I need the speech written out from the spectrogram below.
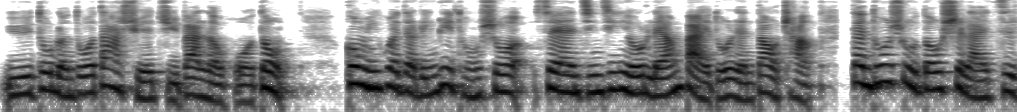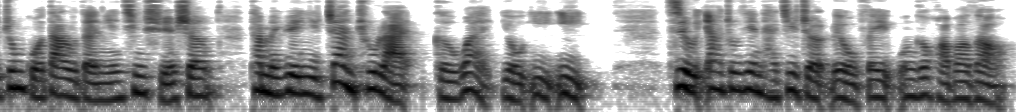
于多伦多大学举办了活动。公民会的林立彤说：“虽然仅仅有两百多人到场，但多数都是来自中国大陆的年轻学生，他们愿意站出来，格外有意义。”自由亚洲电台记者柳飞温哥华报道。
